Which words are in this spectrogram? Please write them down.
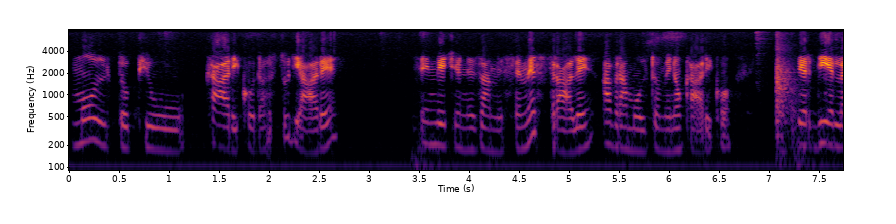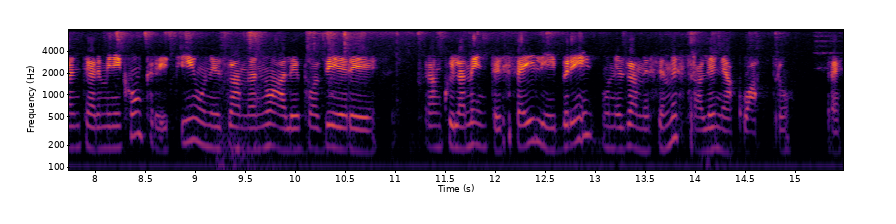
molto più carico da studiare, se invece un esame semestrale avrà molto meno carico. Per dirla in termini concreti, un esame annuale può avere tranquillamente sei libri, un esame semestrale ne ha quattro, tre.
